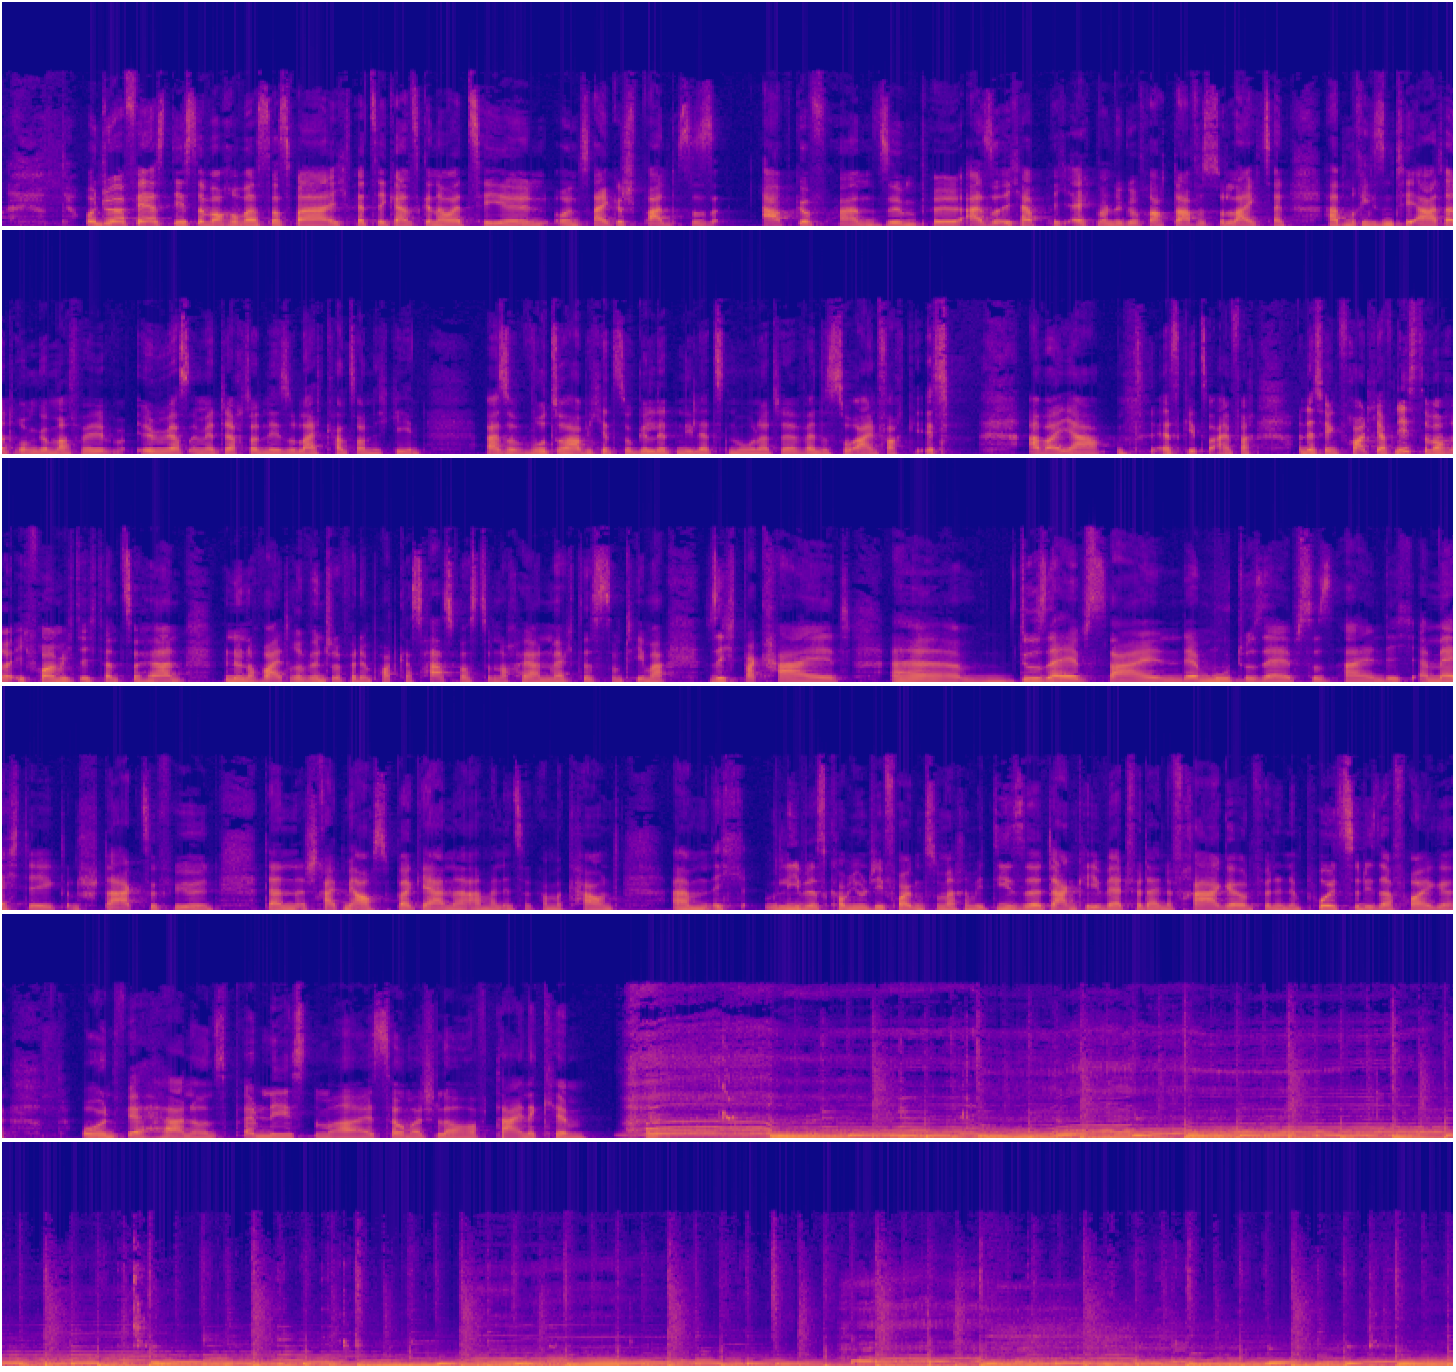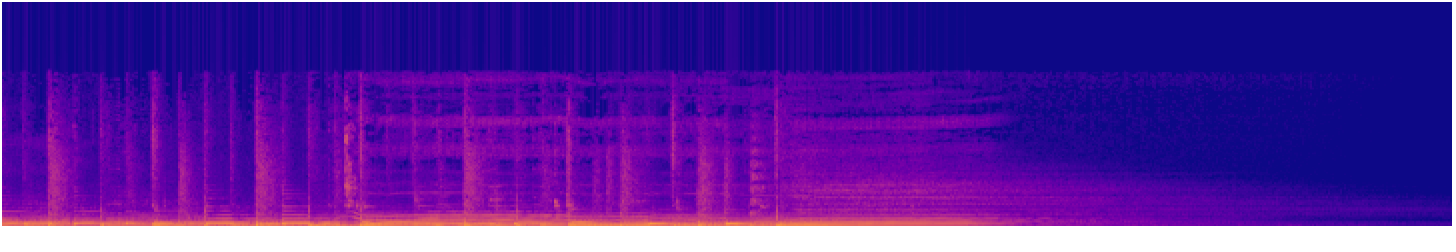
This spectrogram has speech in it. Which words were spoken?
und du erfährst nächste Woche, was das war. Ich werde es dir ganz genau erzählen und sei gespannt. Es ist abgefahren simpel. Also ich habe mich echt mal nur gefragt, darf es so leicht sein? Habe ein riesen Theater drum gemacht, weil irgendwas in mir dachte, nee, so leicht kann es auch nicht gehen. Also wozu habe ich jetzt so gelitten die letzten Monate, wenn es so einfach geht? Aber ja, es geht so einfach. Und deswegen freue ich mich auf nächste Woche. Ich freue mich, dich dann zu hören. Wenn du noch weitere Wünsche für den Podcast hast, was du noch hören möchtest zum Thema Sichtbarkeit, ähm, du selbst sein, der Mut, du selbst zu sein, dich ermächtigt und stark zu fühlen, dann schreib mir auch super gerne an meinen Instagram-Account. Ähm, ich liebe es, Community-Folgen zu machen wie diese. Danke, Yvette, für deine Frage und für den Impuls zu dieser Folge. Und wir hören uns beim nächsten Mal. So much love. Deine Kim. Ah.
